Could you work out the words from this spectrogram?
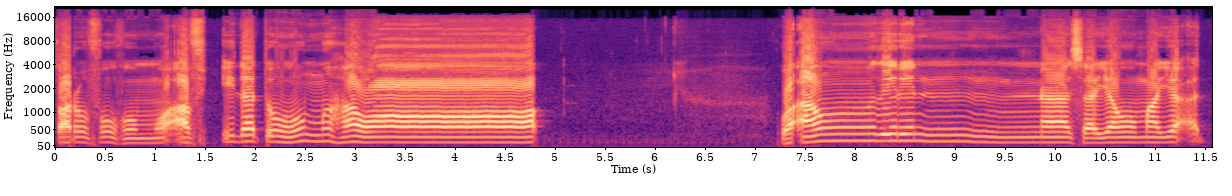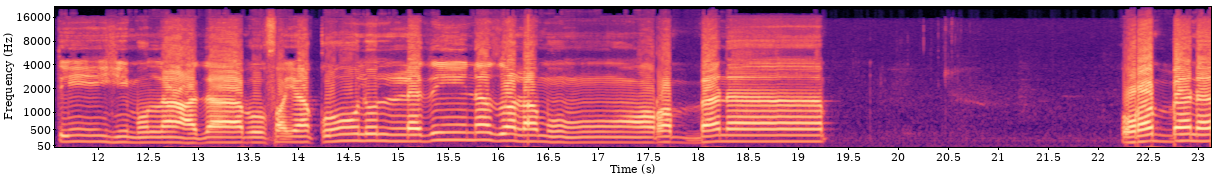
طرفهم وأفئدتهم هواء وأنذر الناس يوم يأتيهم العذاب فيقول الذين ظلموا ربنا ربنا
